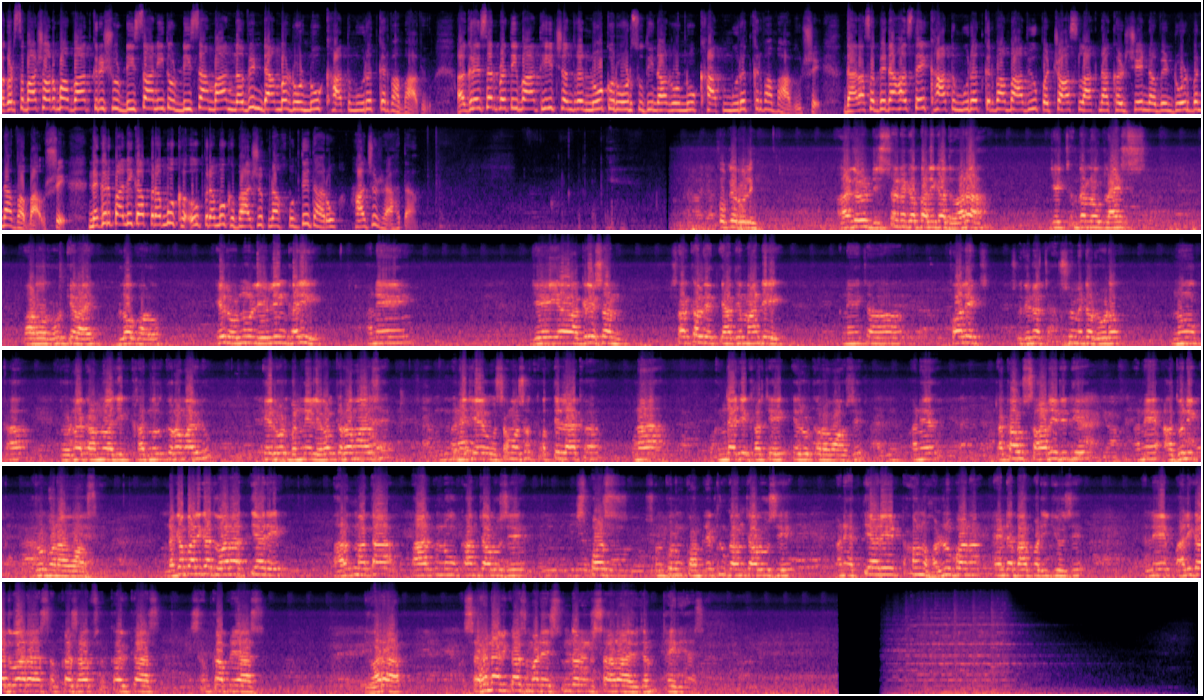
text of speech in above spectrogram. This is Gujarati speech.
આગળ સમાચારોમાં વાત કરીશું ડીસાની. તો ડીસામાં નવીન ડામર રોડનું ખાતમુહૂર્ત કરવામાં આવ્યું. અગ્રેસર પ્રતિમાથી ચંદ્રલોક રોડ સુધીના રોડનું ખાતમુહૂર્ત કરવામાં આવ્યું છે. ધારાસભ્યના હસ્તે ખાતમુહૂર્ત કરવામાં આવ્યું. પચાસ લાખના ખર્ચે નવીન રોડ બનાવવામાં આવશે. નગરપાલિકા પ્રમુખ ઉપપ્રમુખ ભાજપના હોદ્દેદારો હાજર રહ્યા હતા. ઓકે રોલિંગ આજે ડિસ્ટ્રિક્ટ નગરપાલિકા દ્વારા જે ચંદ્રલોક લાઇન્સ વાળો રોડ કહેવાય બ્લોકવાળો એ રોડનું લેવલિંગ કરી અને જે અગ્રેસન સર્કલ છે, ત્યાંથી માંડી અને કોલેજ સુધીનો ચારસો મીટર રોડનું કા, રોડના કામનું આજે ખાતમુહૂર્ત કરવામાં આવેલું. એ રોડ બંને લેવલ કરવામાં આવશે. અને જે ઓછામાં ઓછો તોતેર લાખના અંદાજે ખર્ચે એ રોડ કરવામાં આવશે. અને ટકાઉ સારી રીતે અને આધુનિક રોડ બનાવવામાં આવશે. નગરપાલિકા દ્વારા અત્યારે ભારત માતા પાર્કનું કામ ચાલુ છે. સ્પોર્ટ્સ સંકુલન કોમ્પ્લેક્સનું કામ ચાલુ છે. અને અત્યારે ટાઉન હોલનું પણ ટેન્ડર બહાર પડી ગયું છે. એટલે પાલિકા દ્વારા સબકા સાથ સબકા વિકાસ સબકા પ્રયાસ દ્વારા શહેરના વિકાસ માટે સુંદર અને સારા આયોજન થઈ રહ્યા છે.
